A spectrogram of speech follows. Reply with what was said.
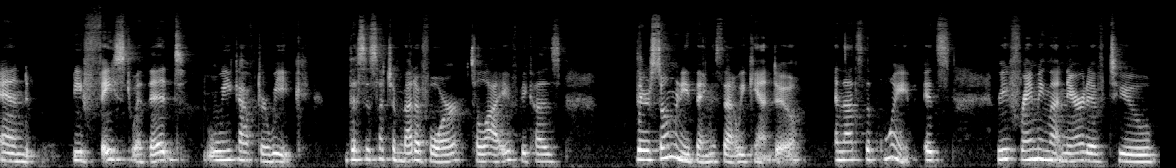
and be faced with it week after week. This is such a metaphor to life because there's so many things that we can't do. And that's the point. It's reframing that narrative to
